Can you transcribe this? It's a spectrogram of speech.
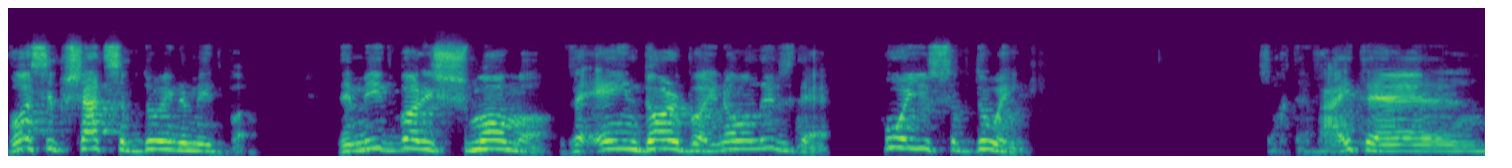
was sie pshat subdu in the midbar. The midbar is shmomo, the ein dorbo, no one lives there. Who are you subduing? Sagt er weiter.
